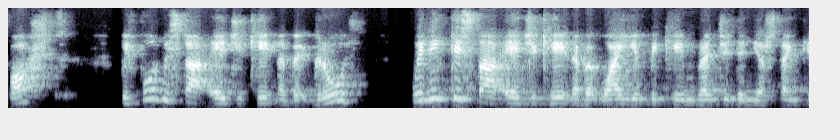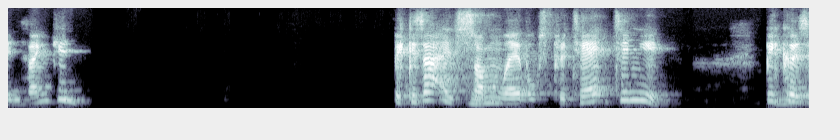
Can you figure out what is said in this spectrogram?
first. Before we start educating about growth, we need to start educating about why you became rigid in your stinking thinking. Because that, at some mm-hmm. levels, protecting you. Because,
